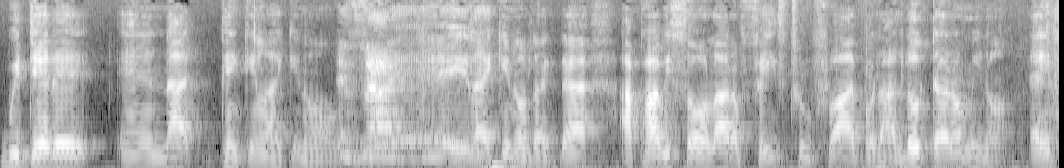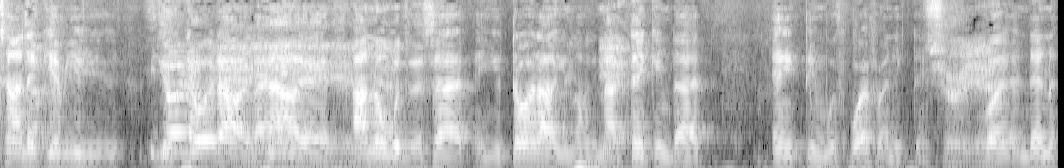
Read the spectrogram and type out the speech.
we did it and not thinking like you know, Evaluate. hey, like you know, like that. I probably saw a lot of Phase Two fly, but I looked at them. You know, anytime they give you, you, you throw it throw it out. out. Like, Yeah, ah, yeah, yeah, yeah, I know yeah. what this at, and you throw it out. You know, you're not Yeah. thinking that anything was worth anything. Sure, yeah. But and then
